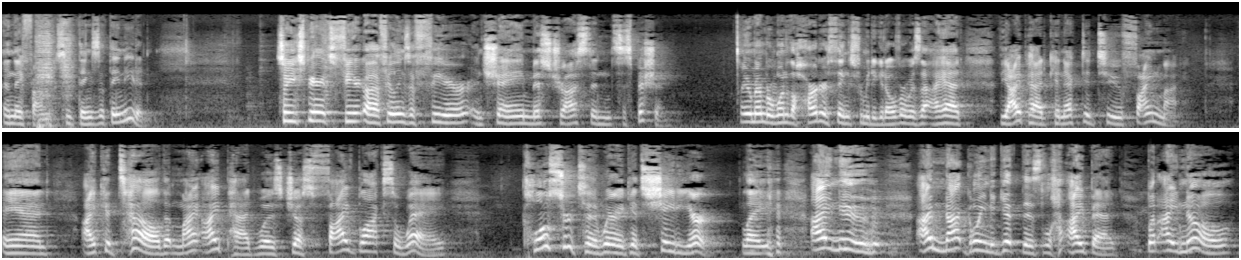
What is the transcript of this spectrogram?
and they found some things that they needed. So you experience fear, uh, feelings of fear and shame, mistrust, and suspicion. I remember one of the harder things for me to get over was that I had the iPad connected to Find My. And I could tell that my iPad was just five blocks away, closer to where it gets shadier. Like, I knew I'm not going to get this iPad, but I know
